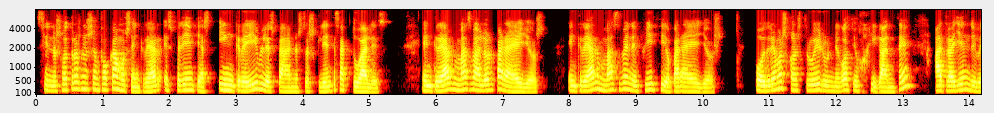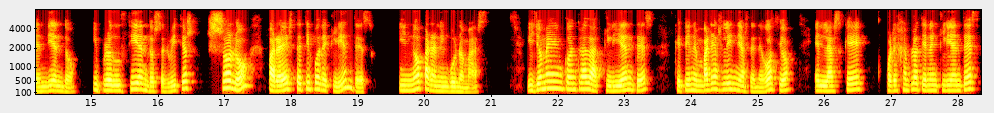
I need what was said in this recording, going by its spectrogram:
Si nosotros nos enfocamos en crear experiencias increíbles para nuestros clientes actuales, en crear más valor para ellos, en crear más beneficio para ellos, podremos construir un negocio gigante atrayendo y vendiendo y produciendo servicios solo para este tipo de clientes y no para ninguno más. Y yo me he encontrado a clientes que tienen varias líneas de negocio en las que, por ejemplo, tienen clientes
